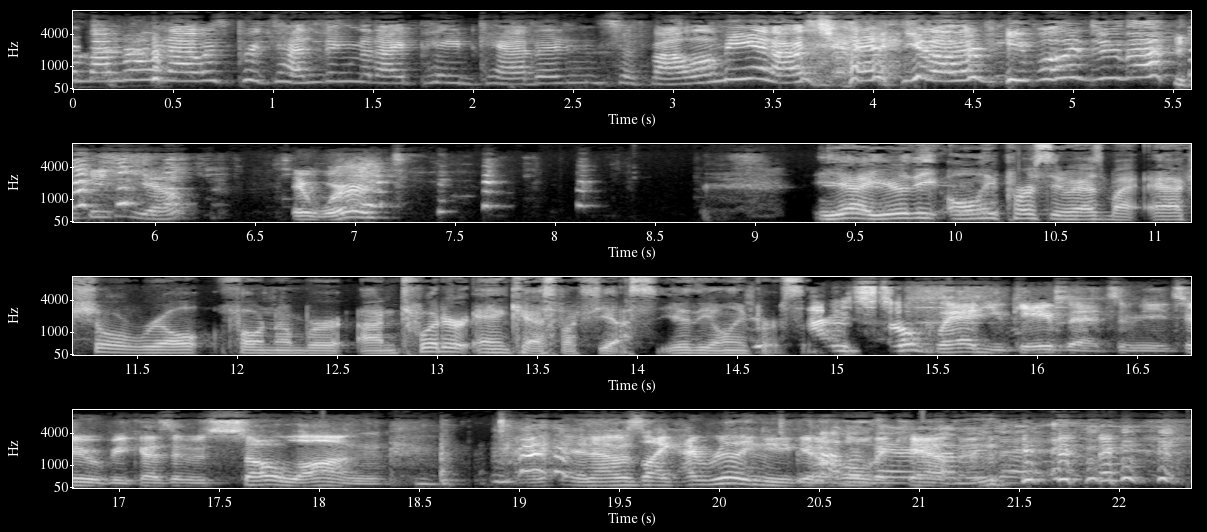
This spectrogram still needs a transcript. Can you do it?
Remember when I was pretending that I paid Cabin to follow me and I was trying to get other people to do that? yep. It worked. Yeah, you're the only person who has my actual real phone number on Twitter and Castbox. Yes, you're the only person. I'm so glad you gave that to me too because it was so long, and I was like, I really need to get a hold of Probably Kevin. it.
